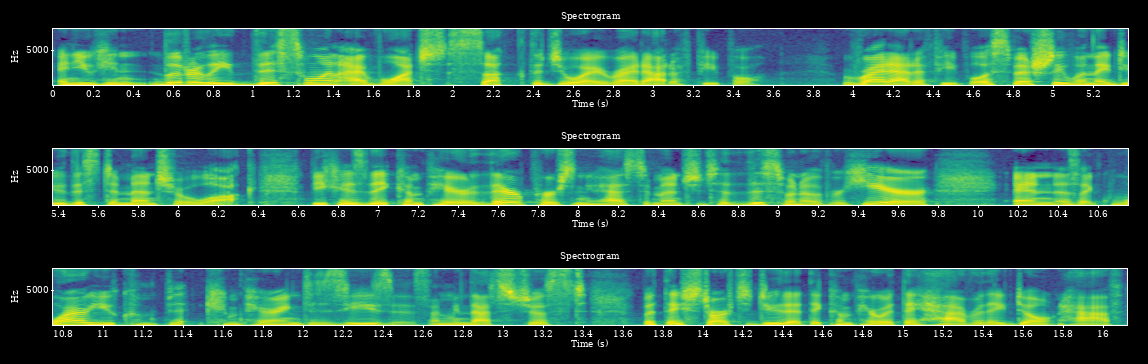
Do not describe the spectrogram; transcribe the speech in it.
And you can literally, this one I've watched suck the joy right out of people. Right out of people, especially when they do this dementia walk, because they compare their person who has dementia to this one over here. And it's like, why are you compa- comparing diseases? I mean, that's just, but they start to do that. They compare what they have or they don't have.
